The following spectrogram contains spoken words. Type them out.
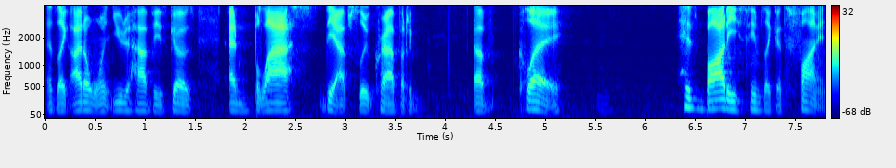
it's like I don't want you to have these goes and blasts the absolute crap out of, of Clay. His body seems like it's fine.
